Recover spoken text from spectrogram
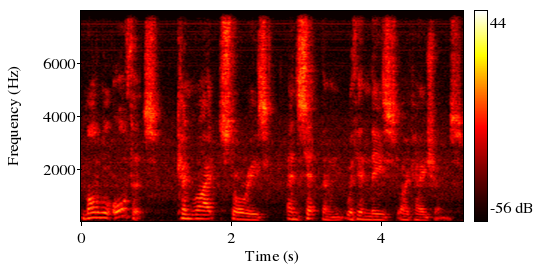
multiple authors can write stories and set them within these locations.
